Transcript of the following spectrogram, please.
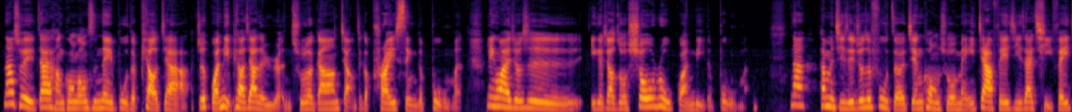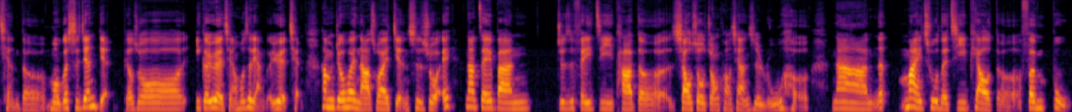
那所以在航空公司内部的票价，就是管理票价的人，除了刚刚讲这个 pricing 的部门，另外就是一个叫做收入管理的部门。那他们其实就是负责监控说每一架飞机在起飞前的某个时间点，比如说一个月前或是两个月前，他们就会拿出来检视说，哎，那这一班就是飞机它的销售状况现在是如何？那那卖出的机票的分布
